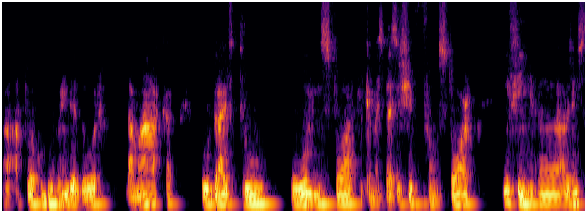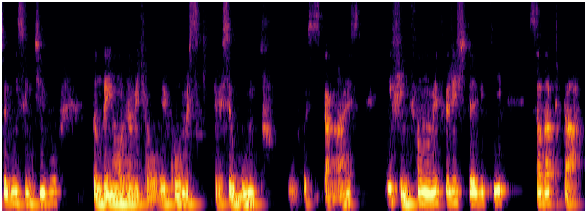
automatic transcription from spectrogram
atua como vendedor da marca, o drive-thru, o Women Store, que é uma espécie de ship from store. Enfim, uh, a gente teve incentivo também, obviamente, ao e-commerce, que cresceu muito com esses canais. Enfim, foi um momento que a gente teve que se adaptar.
